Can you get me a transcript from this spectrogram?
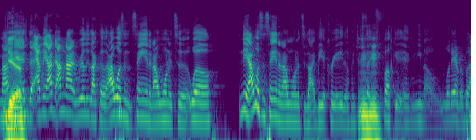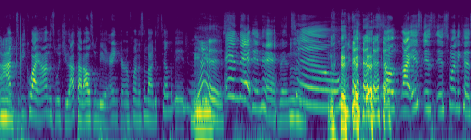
My Yeah. parents. That, I mean, I, I'm not really like a. I wasn't saying that I wanted to. Well, yeah, I wasn't saying that I wanted to like be a creative and just say Mhm. fuck it and you know whatever. But Mm. I, to be quite honest with you, I thought I was gonna be an anchor in front of somebody's television. Yes. And that didn't happen. Mm. So, so like it's it's it's funny because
